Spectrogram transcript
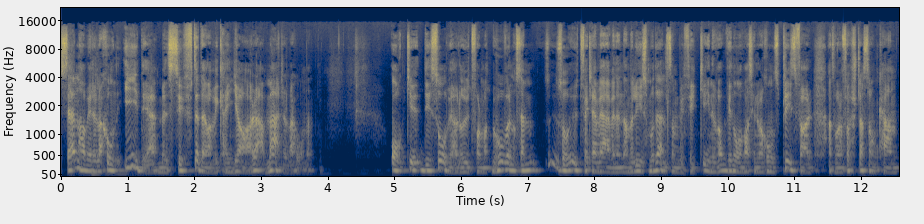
Sen har vi relation i det, men syftet är vad vi kan göra med relationen. Och det är så vi har utformat behoven och sen så utvecklar vi även en analysmodell som vi fick Vinnovas innovationspris för. Att vara den första som kan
